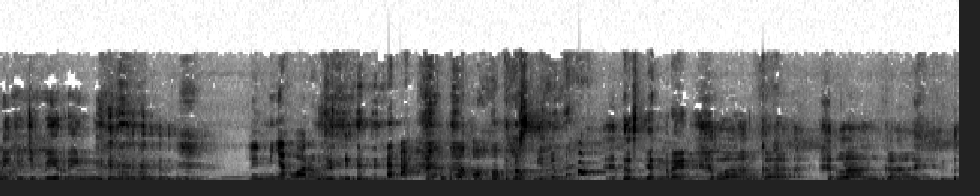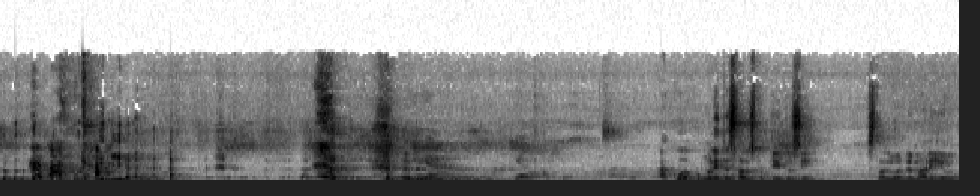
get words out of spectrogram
Ini cuci piring beliin minyak warung. Oh. Terus dia terus dia ngerek langka langka. Langka. Iya. Iya. Iya gitu. Aku aku ngeliatnya selalu seperti itu sih. Selalu ada Mario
